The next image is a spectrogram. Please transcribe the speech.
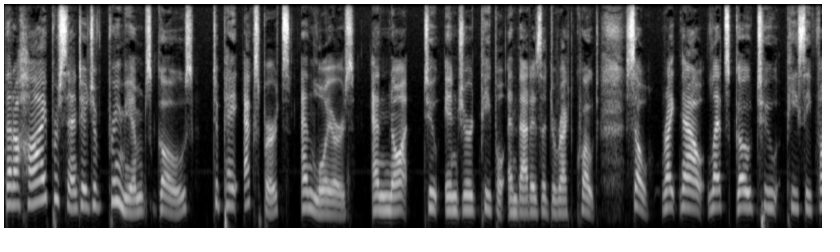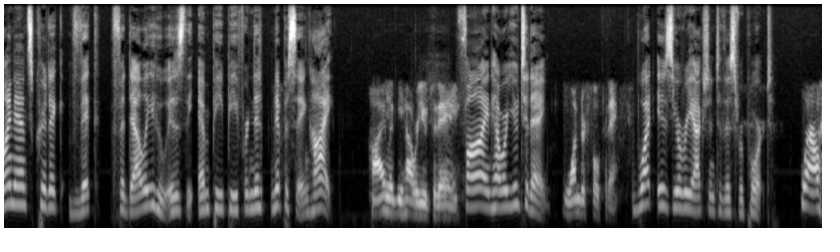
that a high percentage of premiums goes to pay experts and lawyers and not to injured people. And that is a direct quote. So, right now, let's go to PC finance critic Vic Fedeli, who is the MPP for Nipissing. Hi. Hi, Libby. How are you today? Fine. How are you today? Wonderful today. What is your reaction to this report? Well,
